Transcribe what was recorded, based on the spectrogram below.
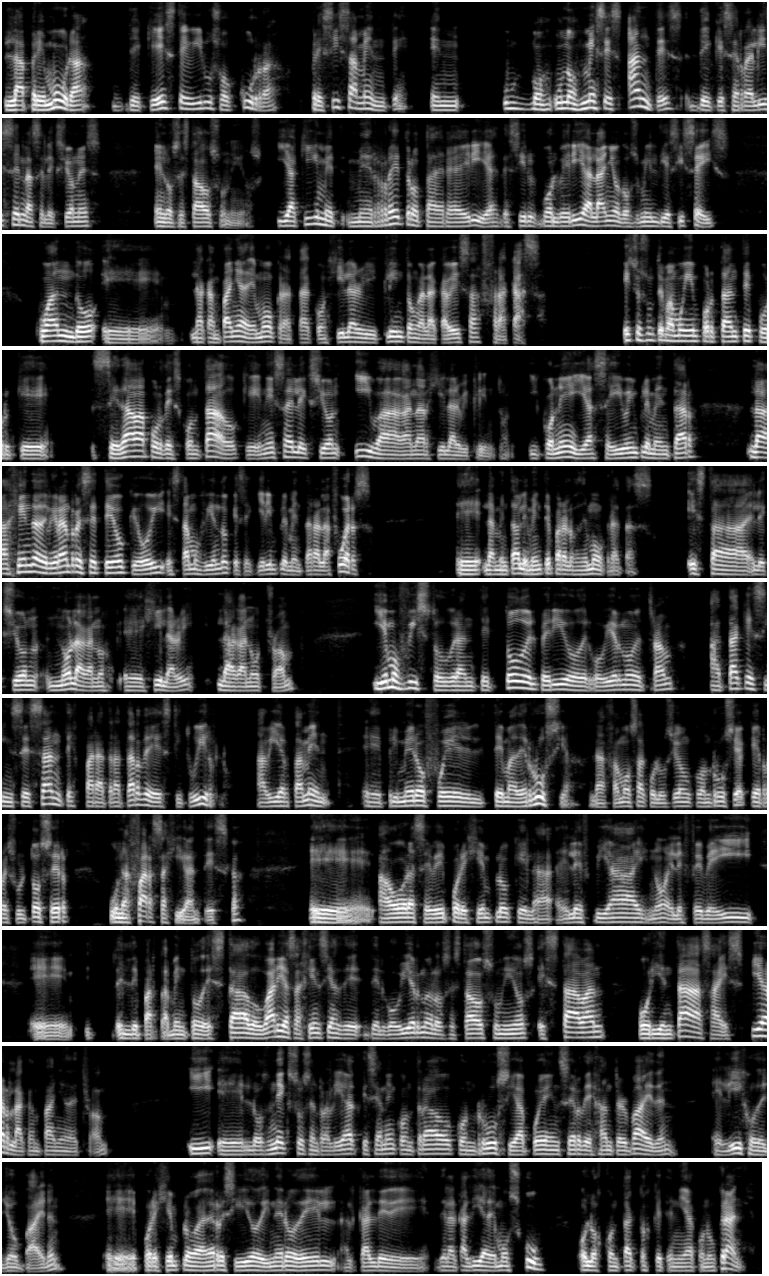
la premura de que este virus ocurra precisamente en unos meses antes de que se realicen las elecciones en los Estados Unidos. Y aquí me, me retrotraería, es decir, volvería al año 2016, cuando eh, la campaña demócrata con Hillary Clinton a la cabeza fracasa. Eso es un tema muy importante porque se daba por descontado que en esa elección iba a ganar Hillary Clinton y con ella se iba a implementar la agenda del gran reseteo que hoy estamos viendo que se quiere implementar a la fuerza. Eh, lamentablemente para los demócratas, esta elección no la ganó eh, Hillary, la ganó Trump. Y hemos visto durante todo el periodo del gobierno de Trump ataques incesantes para tratar de destituirlo abiertamente. Eh, primero fue el tema de Rusia, la famosa colusión con Rusia, que resultó ser una farsa gigantesca. Eh, ahora se ve, por ejemplo, que la, el FBI, ¿no? el FBI, eh, el Departamento de Estado, varias agencias del gobierno de los Estados Unidos estaban orientadas a espiar la campaña de Trump y los nexos en realidad que se han encontrado con Rusia pueden ser de Hunter Biden, el hijo de Joe Biden, eh, por ejemplo, haber recibido dinero del alcalde de, la alcaldía de Moscú o los contactos que tenía con Ucrania.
